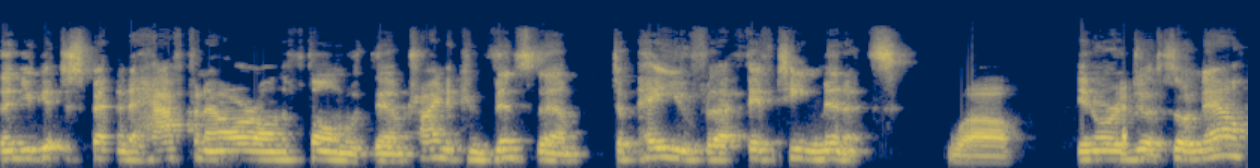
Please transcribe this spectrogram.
then you get to spend a half an hour on the phone with them trying to convince them to pay you for that 15 minutes. Wow. In order to do it. So now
